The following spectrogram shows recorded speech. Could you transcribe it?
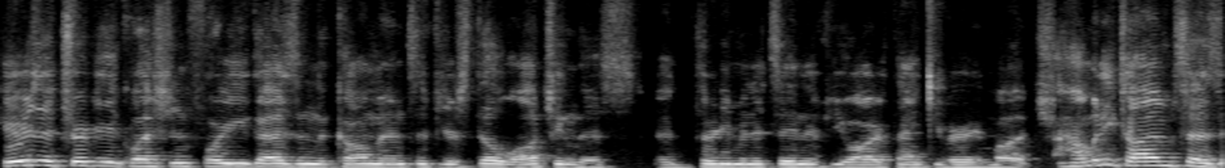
Here's a trivia question for you guys in the comments if you're still watching this. And 30 minutes in, if you are, thank you very much. How many times has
